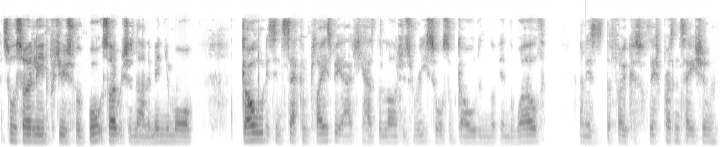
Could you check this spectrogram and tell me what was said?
It's also a lead producer of bauxite, which is an aluminium ore, Gold is in second place, but it actually has the largest resource of gold in the, in the world and is the focus of this presentation.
